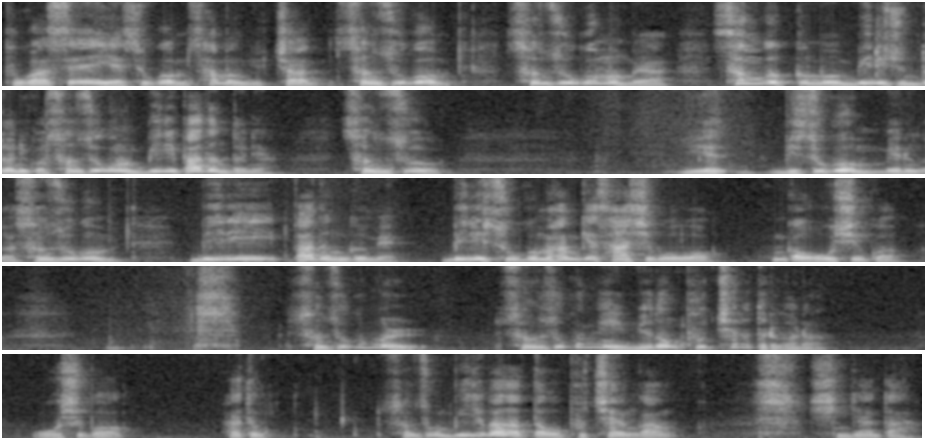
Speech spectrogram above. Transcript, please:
부가세 예수금 3억 6천, 선수금, 선수금은 뭐야? 선거금은 미리 준 돈이고 선수금은 미리 받은 돈이야. 선수, 예, 미수금 이런 거, 선수금 미리 받은 금액, 미리 수금한 게 45억, 그러니까 50억. 선수금을 선수금이 유동 부채로 들어가나? 50억. 하여튼 선수금 미리 받았다고 부채인강 신기하다.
